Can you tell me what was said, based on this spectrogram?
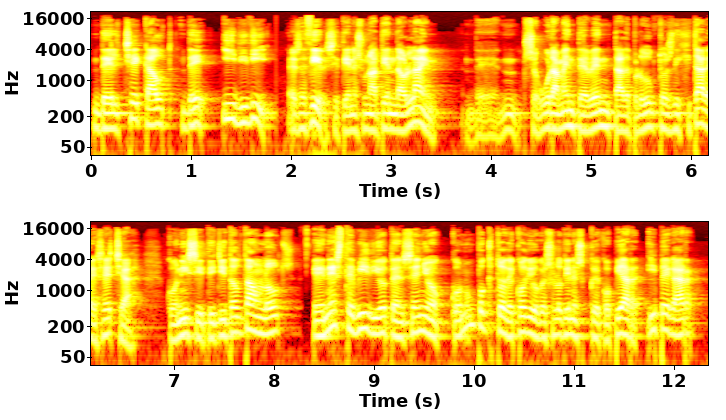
del checkout de EDD. Es decir, si tienes una tienda online de seguramente venta de productos digitales hecha con Easy Digital Downloads, en este vídeo te enseño con un poquito de código que solo tienes que copiar y pegar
